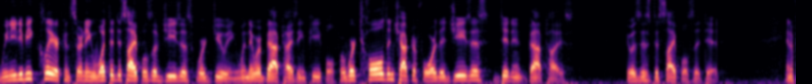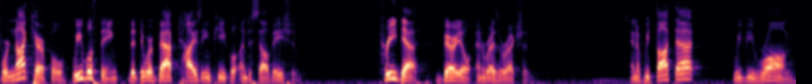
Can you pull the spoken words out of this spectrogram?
We need to be clear concerning what the disciples of Jesus were doing when they were baptizing people. For we're told in chapter 4 that Jesus didn't baptize, it was his disciples that did. And if we're not careful, we will think that they were baptizing people unto salvation pre death, burial, and resurrection. And if we thought that, we'd be wrong.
